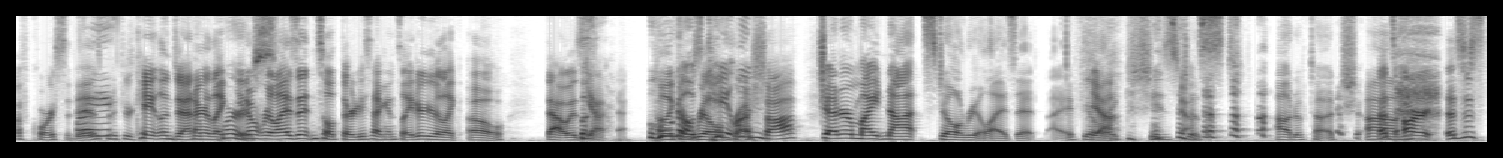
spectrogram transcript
of course it is. Right. But if you're Caitlyn Jenner, Of like you don't realize it until 30 seconds later. You're like, oh, that was Yeah. Who like knows? a real Caitlyn brush off. Jenner might not still realize it. I feel Yeah. like she's just out of touch. That's Um, art. That's just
